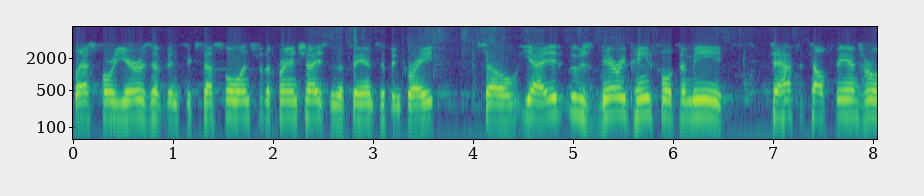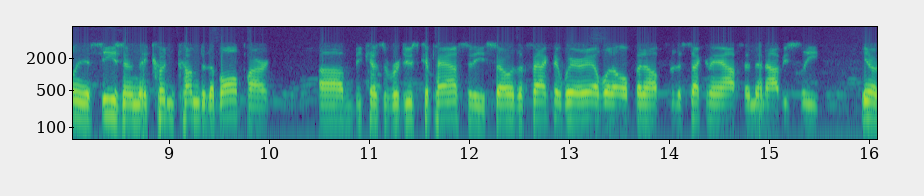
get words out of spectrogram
Last four years have been successful ones for the franchise, and the fans have been great. So yeah, it, it was very painful to me to have to tell fans early in the season they couldn't come to the ballpark um, because of reduced capacity. So the fact that we were able to open up for the second half, and then obviously you know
